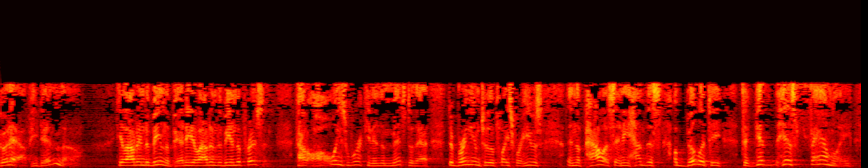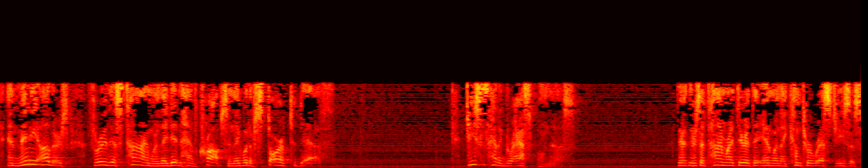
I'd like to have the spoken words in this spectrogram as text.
Could have. He didn't, though. He allowed him to be in the pit. He allowed him to be in the prison. God always working in the midst of that to bring him to the place where he was in the palace and he had this ability to get his family and many others through this time when they didn't have crops and they would have starved to death. Jesus had a grasp on this. There, there's a time right there at the end when they come to arrest Jesus.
